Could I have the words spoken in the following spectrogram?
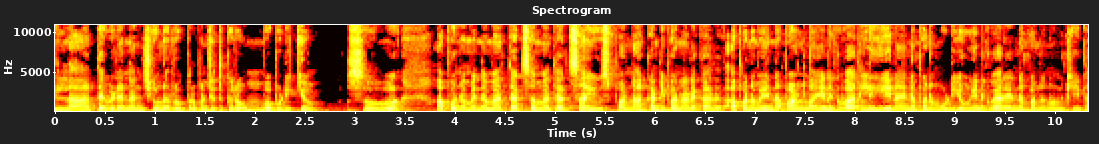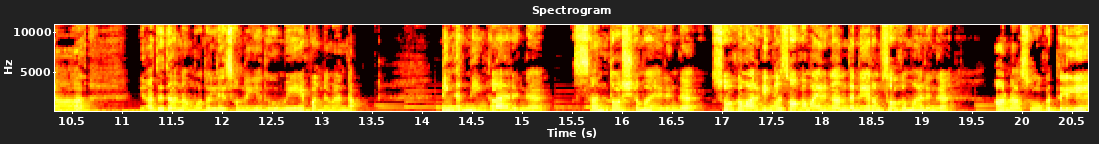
எல்லாத்த விட நன்றி உணர்வு பிரபஞ்சத்துக்கு ரொம்ப பிடிக்கும். ஸோ அப்போ நம்ம இந்த மெத்தட்ஸை மெத்தட்ஸாக யூஸ் பண்ணால் கண்டிப்பாக நடக்காது. அப்போ நம்ம என்ன பண்ணலாம்? எனக்கு வரலையே நான் என்ன பண்ண முடியும்? எனக்கு வேறு என்ன பண்ணணும்னு கேட்டால் அதுதான் நான் முதல்ல சொன்னேன். எதுவுமே பண்ண வேண்டாம். நீங்கள் நீங்களாக இருங்க. சந்தோஷமாக இருங்க. சோகமாக இருக்கீங்களா? சோகமாக இருங்க. அந்த நேரம் சோகமாக இருங்க. ஆனால் சோகத்திலேயே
